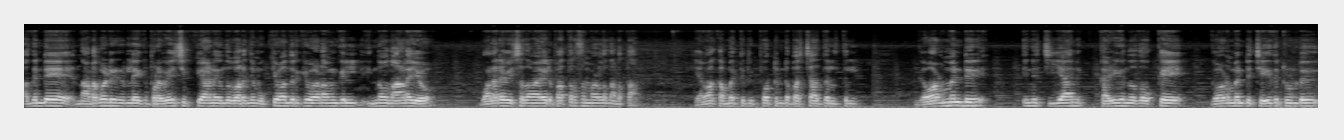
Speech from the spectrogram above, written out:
അതിന്റെ നടപടികളിലേക്ക് പ്രവേശിക്കുകയാണ് എന്ന് പറഞ്ഞ് മുഖ്യമന്ത്രിക്ക് വേണമെങ്കിൽ ഇന്നോ നാളെയോ വളരെ വിശദമായ ഒരു പത്രസമ്മേളനം നടത്താം. ഹേമ കമ്മിറ്റി റിപ്പോർട്ടിന്റെ പശ്ചാത്തലത്തിൽ ഗവൺമെന്റിന് ചെയ്യാൻ കഴിയുന്നതൊക്കെ ഗവൺമെന്റ് ചെയ്തിട്ടുണ്ട്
